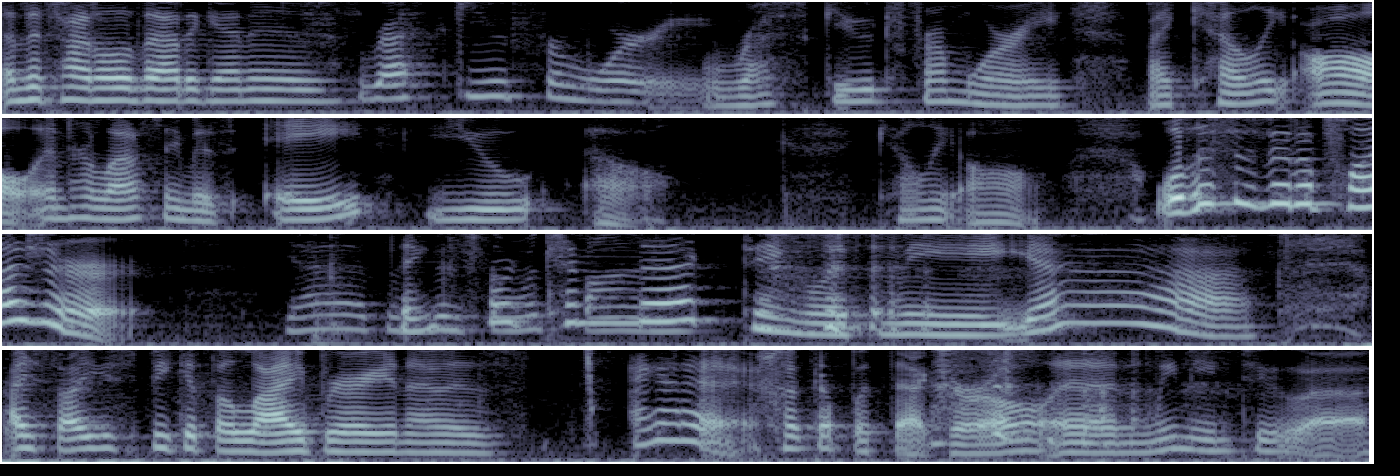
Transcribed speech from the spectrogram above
And the title of that again is Rescued from worry. Rescued from Worry by Kelly Aul. And her last name is A U L. Kelly Aul. Well, this has been a pleasure. Yes, it's Thanks been so for fun. connecting with me. Yeah. I saw you speak at the library and I was, I got to hook up with that girl and we need to uh,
